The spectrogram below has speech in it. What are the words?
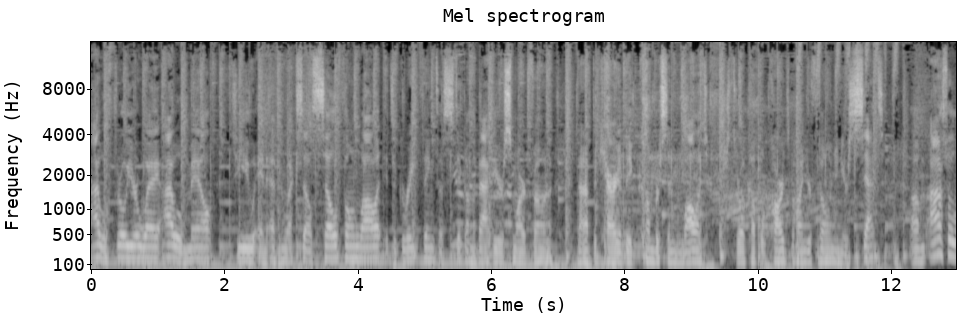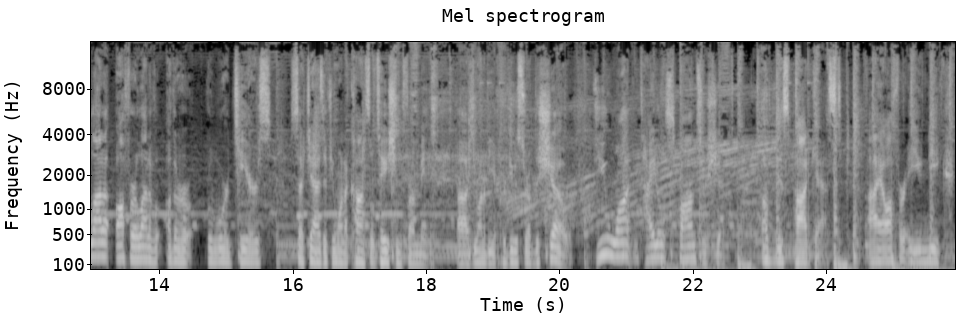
I will throw your way. I will mail to you an Evan Wecksell cell phone wallet. It's a great thing to stick on the back of your smartphone, not have to carry a big cumbersome wallet. Just throw a couple cards behind your phone and you're set. Um, I also a lot of, offer a lot of other reward tiers, such as if you want a consultation from me, uh, do you want to be a producer of the show, do you want title sponsorship of this podcast? I offer a unique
